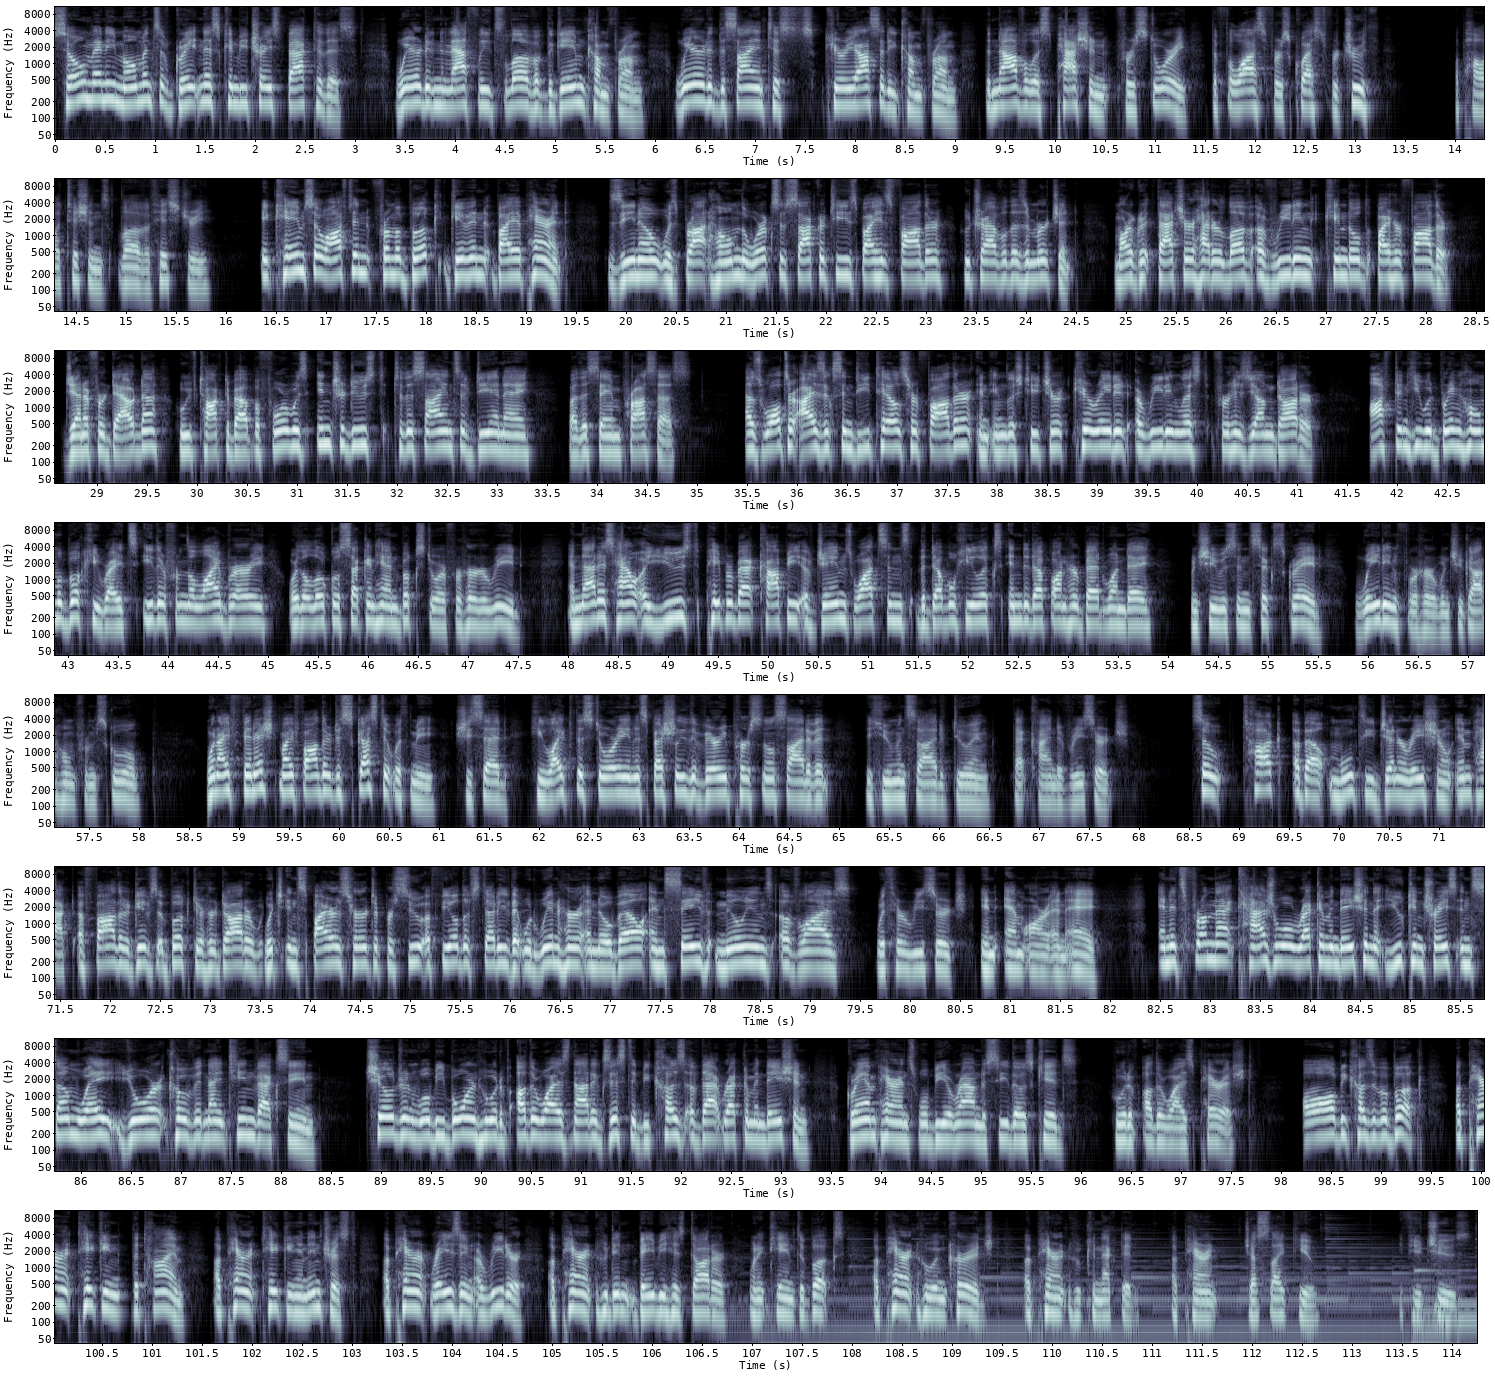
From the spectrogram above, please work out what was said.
So many moments of greatness can be traced back to this. Where did an athlete's love of the game come from? Where did the scientist's curiosity come from? The novelist's passion for story? The philosopher's quest for truth? A politician's love of history? It came so often from a book given by a parent. Zeno was brought home the works of Socrates by his father, who traveled as a merchant. Margaret Thatcher had her love of reading kindled by her father. Jennifer Doudna, who we've talked about before, was introduced to the science of DNA by the same process. As Walter Isaacson details, her father, an English teacher, curated a reading list for his young daughter. Often he would bring home a book, he writes, either from the library or the local secondhand bookstore for her to read. And that is how a used paperback copy of James Watson's The Double Helix ended up on her bed one day when she was in sixth grade, waiting for her when she got home from school. When I finished, my father discussed it with me. She said he liked the story and especially the very personal side of it, the human side of doing that kind of research. So, talk about multi generational impact. A father gives a book to her daughter, which inspires her to pursue a field of study that would win her a Nobel and save millions of lives with her research in mRNA. And it's from that casual recommendation that you can trace in some way your COVID 19 vaccine children will be born who would have otherwise not existed because of that recommendation. Grandparents will be around to see those kids who would have otherwise perished. All because of a book, a parent taking the time, a parent taking an interest, a parent raising a reader, a parent who didn't baby his daughter when it came to books, a parent who encouraged, a parent who connected, a parent just like you, if you choose.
